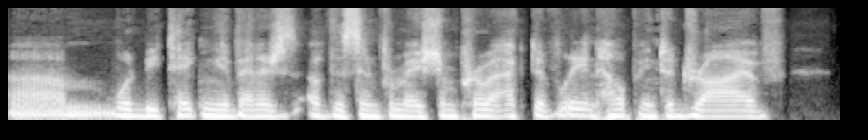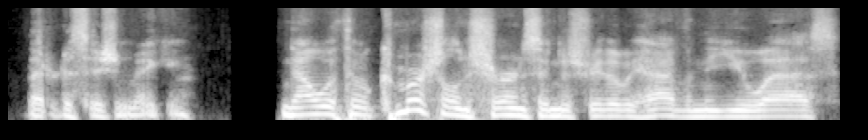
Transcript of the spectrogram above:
um, would be taking advantage of this information proactively and helping to drive better decision making. Now, with the commercial insurance industry that we have in the U.S.,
